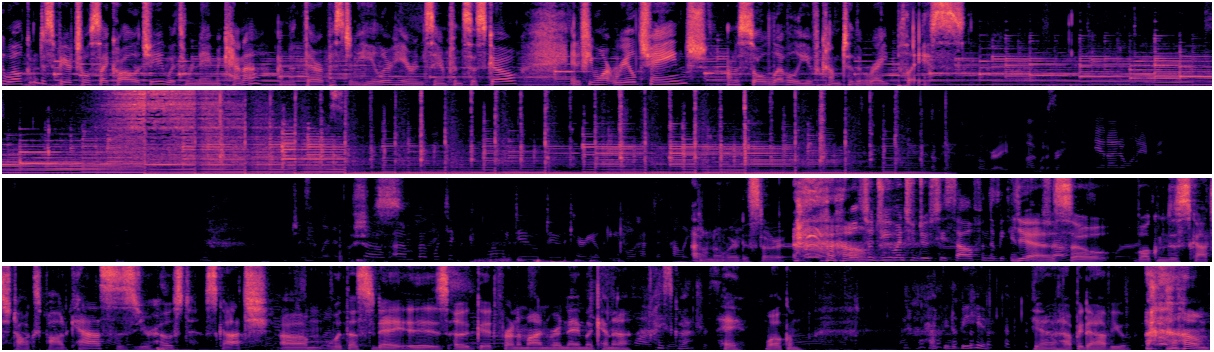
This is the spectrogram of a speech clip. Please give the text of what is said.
welcome to Spiritual Psychology with Renee McKenna. I'm a therapist and healer here in San Francisco. And if you want real change on a soul level, you've come to the right place. Well, so do you introduce yourself in the beginning yeah, of the show? so welcome to Scotch Talks podcast. This is your host, Scotch. Um, with us today is a good friend of mine, Renee McKenna. Hi, Scott. Hey, welcome. Happy to be here. Yeah, happy to have you. um,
